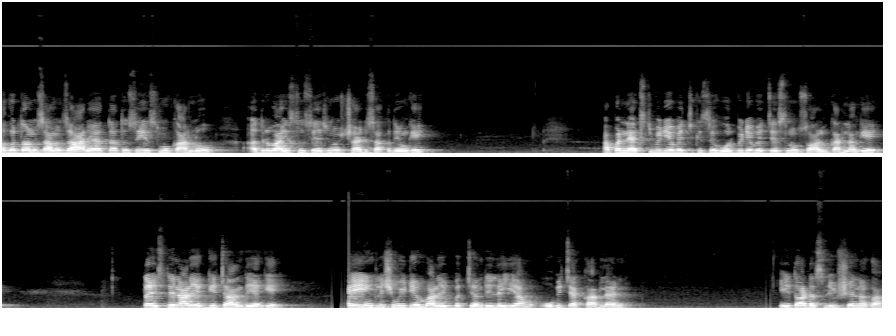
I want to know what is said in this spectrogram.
ਅਗਰ ਤੁਹਾਨੂੰ ਸਮਝ ਆ ਰਿਹਾ ਤਾਂ ਤੁਸੀਂ ਇਸ ਨੂੰ ਕਰ ਲਓ। ਅਦਰਵਾਈਜ਼ ਤੁਸੀਂ ਇਸ ਨੂੰ ਛੱਡ ਸਕਦੇ ਹੋਗੇ। ਆਪਾਂ ਨੈਕਸਟ ਵੀਡੀਓ ਵਿੱਚ ਕਿਸੇ ਹੋਰ ਵੀਡੀਓ ਵਿੱਚ ਇਸ ਨੂੰ ਸੋਲਵ ਕਰ ਲਾਂਗੇ। ਤਾਂ ਇਸ ਦੇ ਨਾਲ ਹੀ ਅੱਗੇ ਚੱਲਦੇ ਆਂਗੇ ਇਹ ਇੰਗਲਿਸ਼ ਮੀਡੀਅਮ ਵਾਲੇ ਬੱਚਿਆਂ ਦੇ ਲਈ ਆ, ਉਹ ਵੀ ਚੈੱਕ ਕਰ ਲੈਣ। ਇਹ ਤੁਹਾਡਾ ਸੋਲੂਸ਼ਨ ਹੈਗਾ।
